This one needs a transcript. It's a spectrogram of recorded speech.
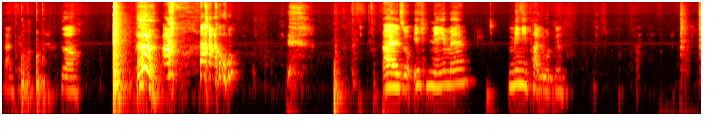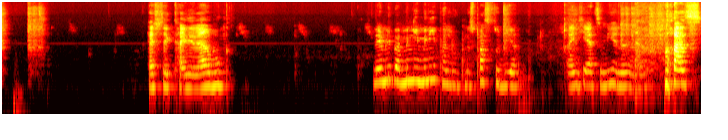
Danke. So. Au. Also, ich nehme Mini-Paluten. Hashtag keine Werbung. Nehm lieber Mini-Mini-Paluten, das passt zu dir. Eigentlich eher zu mir, ne? Aber Was?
